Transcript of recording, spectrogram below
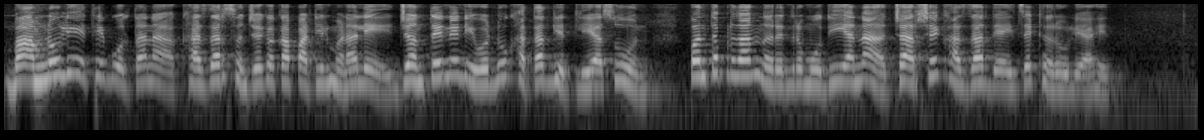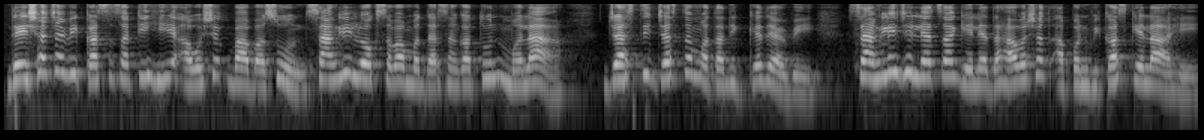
बामनोली येथे बोलताना खासदार संजय काका पाटील म्हणाले जनतेने निवडणूक हातात घेतली असून पंतप्रधान नरेंद्र मोदी यांना चारशे खासदार द्यायचे ठरवले आहेत. देशाच्या विकासासाठी ही आवश्यक बाब असून सांगली लोकसभा मतदारसंघातून मला जास्तीत जास्त मताधिक्य द्यावे. सांगली जिल्ह्याचा गेल्या दहा वर्षात आपण विकास केला आहे.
